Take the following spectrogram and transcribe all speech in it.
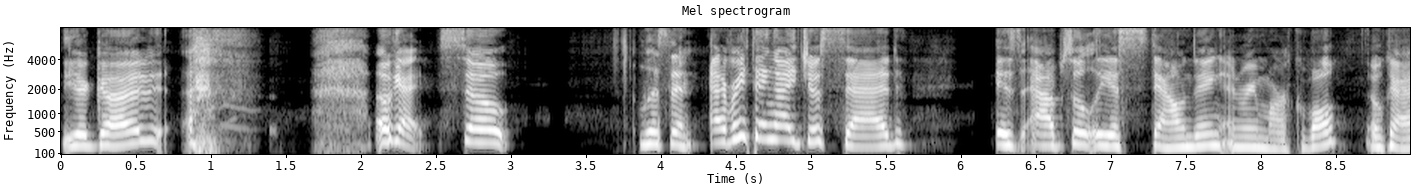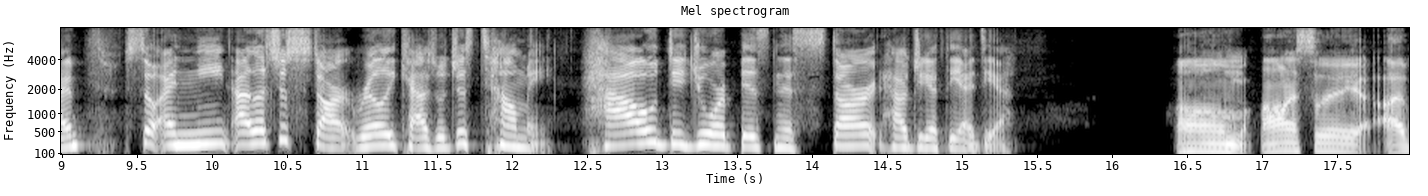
You're good. okay, so listen, everything I just said is absolutely astounding and remarkable. Okay, so I need uh, let's just start really casual. Just tell me, how did your business start? How'd you get the idea? Um, honestly, I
